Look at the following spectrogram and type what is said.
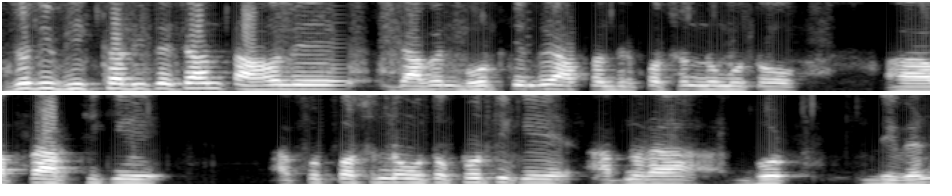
যদি ভিক্ষা দিতে চান, তাহলে যাবেন ভোট কেন্দ্রে। আপনাদের পছন্দ মতো প্রার্থীকে পছন্দ মতো প্রতীকে আপনারা ভোট দিবেন।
